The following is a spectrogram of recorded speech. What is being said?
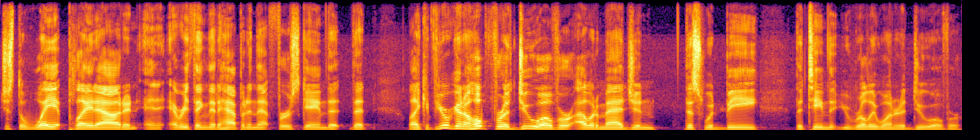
just the way it played out and, and everything that happened in that first game that that like if you were going to hope for a do over, I would imagine this would be the team that you really wanted a do over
